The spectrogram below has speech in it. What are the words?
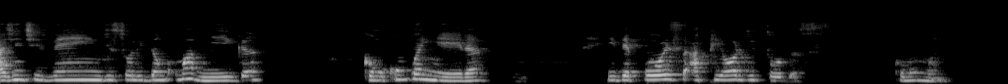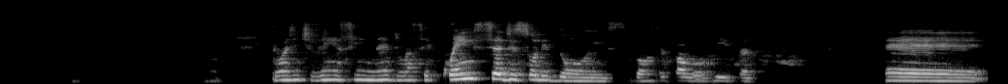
a gente vem de solidão como amiga, como companheira, e depois a pior de todas, como mãe. Então a gente vem assim, né, de uma sequência de solidões, igual você falou, Rita. É...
